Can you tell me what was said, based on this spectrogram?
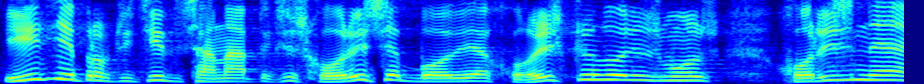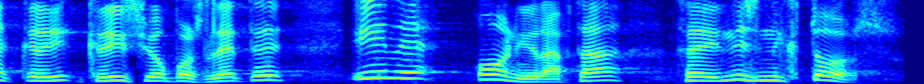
Η ίδια η προοπτική της ανάπτυξης, χωρίς εμπόδια, χωρίς κλειδονισμούς, χωρίς νέα κρίση όπως λέτε, είναι όνειρα αυτά θερινής νυχτός.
